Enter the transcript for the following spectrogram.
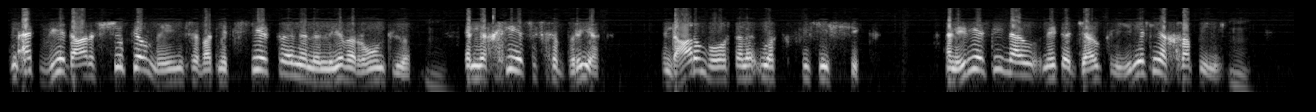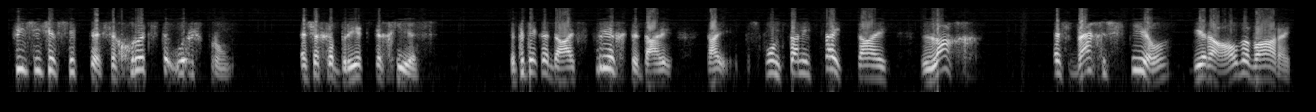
En ek weet daar is soveel mense wat met seer kry in hulle lewe rondloop hmm. en hulle gees is gebreek en daarom word hulle ook fisies siek. En hierdie is nie nou net 'n joke nie. Hierdie is nie 'n grappie nie. Hmm. Fisiese siekte se grootste oorsprong is 'n gebreekte gees. Dit beteken daai vreugde, daai daai spontaniteit, daai lag is weggesteel deur 'n halwe waarheid.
